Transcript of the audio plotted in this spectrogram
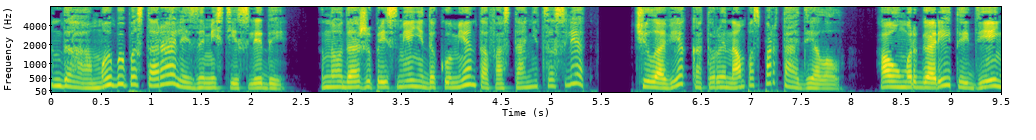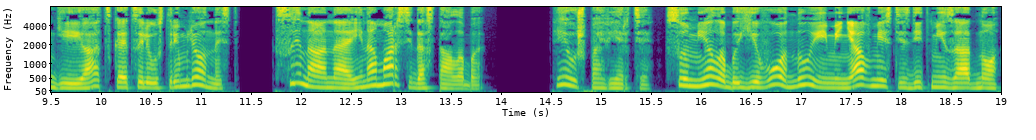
Да, мы бы постарались замести следы, но даже при смене документов останется след. Человек, который нам паспорта делал. А у Маргариты деньги и адская целеустремленность. Сына она и на Марсе достала бы. И уж поверьте, сумела бы его, ну и меня вместе с детьми заодно,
